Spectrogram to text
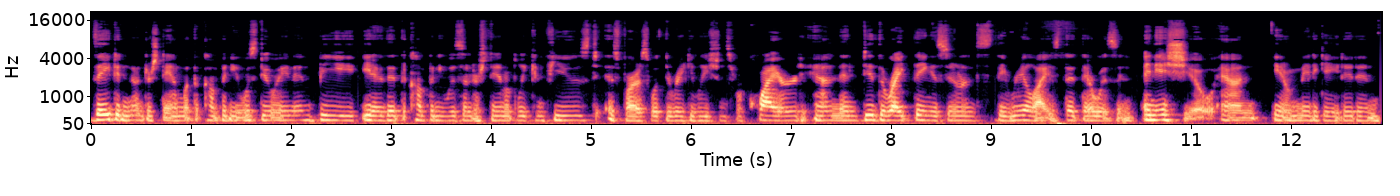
they didn't understand what the company was doing, and B, you know, that the company was understandably confused as far as what the regulations required, and then did the right thing as soon as they realized that there was an, an issue and, you know, mitigated and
